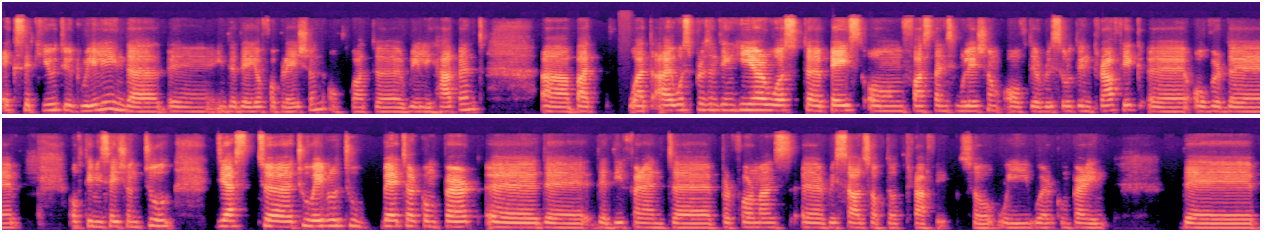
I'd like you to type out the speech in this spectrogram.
executed really in the uh, in the day of operation of what uh, really happened. Uh, but what I was presenting here was based on fast time simulation of the resulting traffic uh, over the optimization tool, just to, to be able to better compare uh, the, the different uh, performance uh, results of the traffic. So we were comparing the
